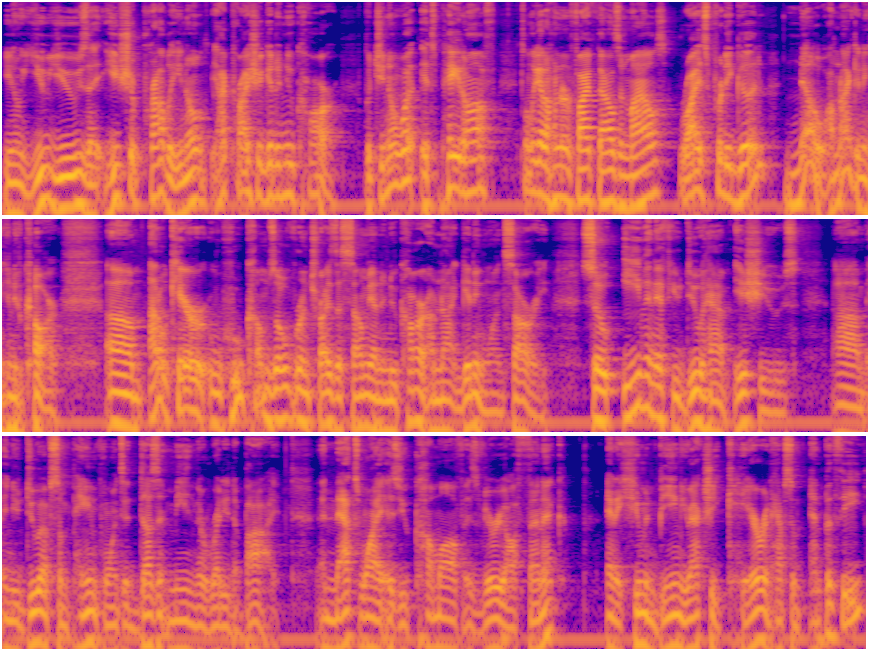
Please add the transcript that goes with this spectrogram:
you know, you use that you should probably, you know, I probably should get a new car. But you know what? It's paid off. It's only got 105,000 miles. Rides pretty good. No, I'm not getting a new car. Um, I don't care who comes over and tries to sell me on a new car. I'm not getting one. Sorry. So even if you do have issues um, and you do have some pain points, it doesn't mean they're ready to buy. And that's why, as you come off as very authentic and a human being, you actually care and have some empathy,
